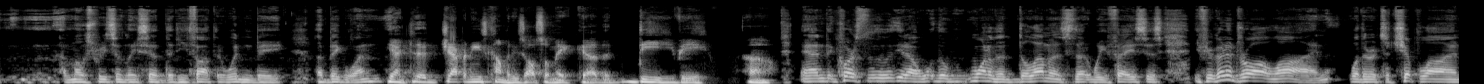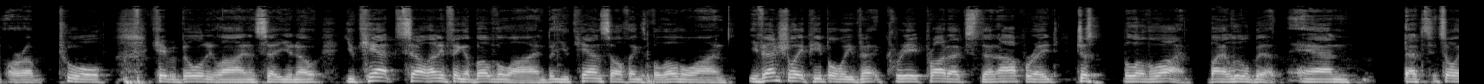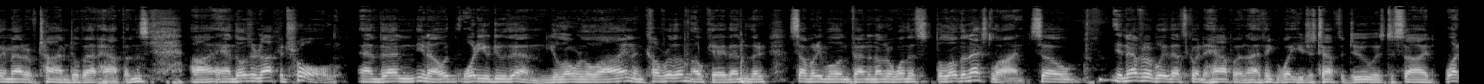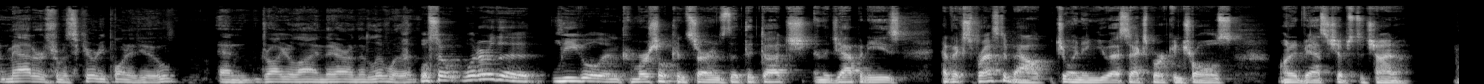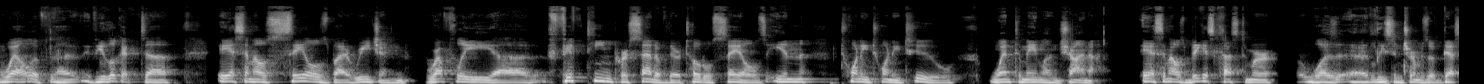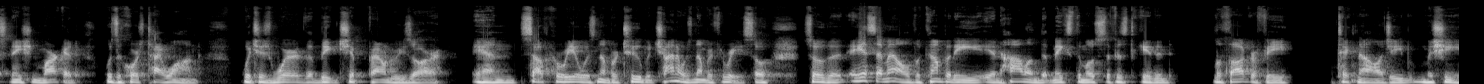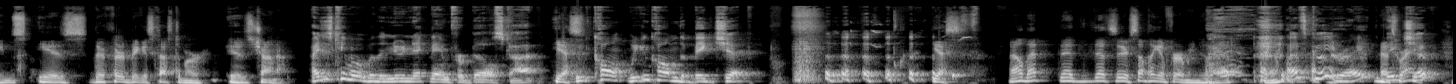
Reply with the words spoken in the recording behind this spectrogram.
most recently said that he thought there wouldn't be a big one. Yeah, the Japanese companies also make uh, the DUV Oh. And of course, you know, the, one of the dilemmas that we face is if you're going to draw a line, whether it's a chip line or a tool capability line and say, you know, you can't sell anything above the line, but you can sell things below the line. Eventually people will create products that operate just below the line by a little bit. And that's it's only a matter of time till that happens, uh, and those are not controlled. And then you know what do you do then? You lower the line and cover them. Okay, then there, somebody will invent another one that's below the next line. So inevitably that's going to happen. I think what you just have to do is decide what matters from a security point of view and draw your line there and then live with it. Well, so what are the legal and commercial concerns that the Dutch and the Japanese have expressed about joining U.S. export controls on advanced chips to China? Well, if, uh, if you look at uh, ASML's sales by region, roughly uh, 15% of their total sales in 2022 went to mainland China. ASML's biggest customer was, uh, at least in terms of destination market, was of course Taiwan, which is where the big chip foundries are. And South Korea was number two, but China was number three. So, so the ASML, the company in Holland that makes the most sophisticated lithography, technology machines is their third biggest customer is China. I just came up with a new nickname for Bill Scott. Yes, we can call we can call him the Big Chip. yes. Well, that, that that's there's something affirming to that. Yeah. that's good, right? The that's Big right. Chip.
